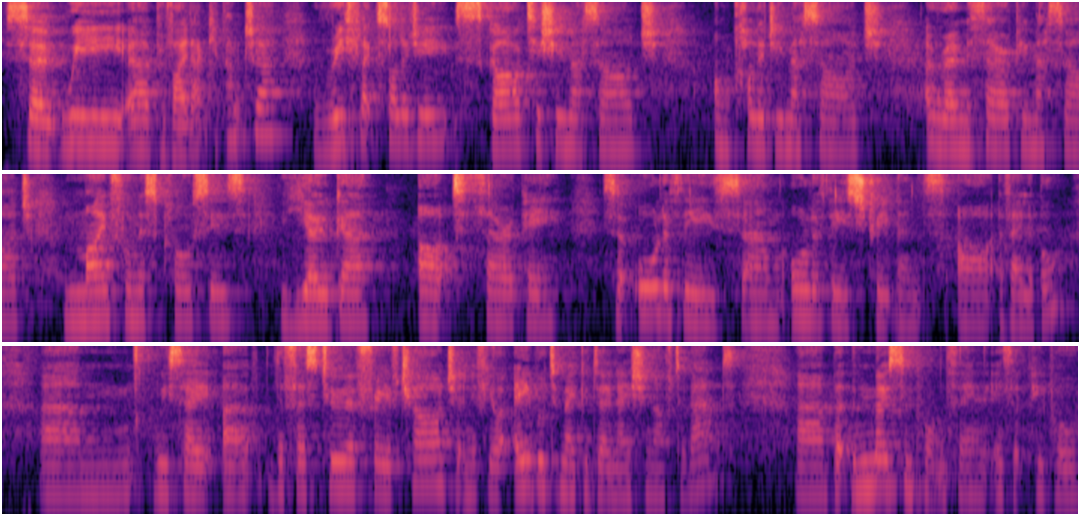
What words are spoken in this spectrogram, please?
So we uh, provide acupuncture, reflexology, scar tissue massage, oncology massage, aromatherapy massage, mindfulness courses, yoga, art therapy. So all of these, um, all of these treatments are available. Um, we say uh, the first two are free of charge, and if you're able to make a donation after that, uh, but the most important thing is that people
